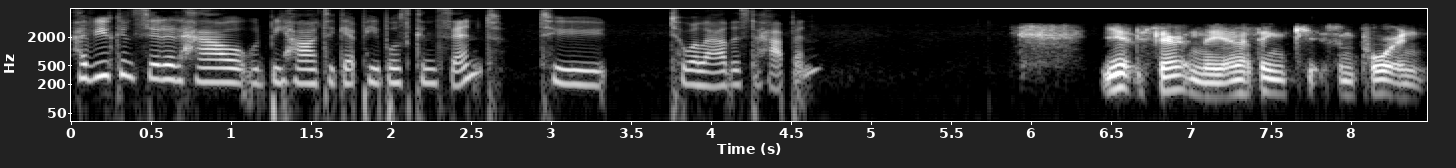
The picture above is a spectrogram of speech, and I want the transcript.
Have you considered how it would be hard to get people's consent to to allow this to happen? Yeah, certainly, and I think it's important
